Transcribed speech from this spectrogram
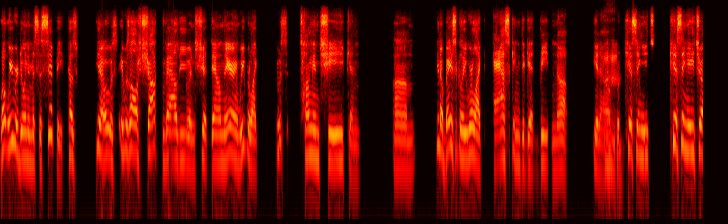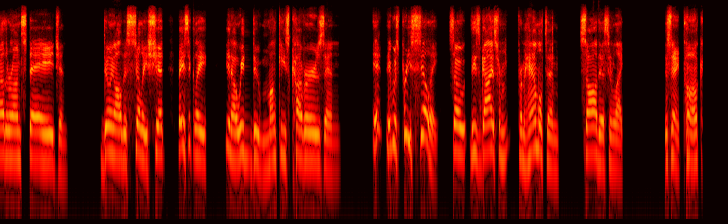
what we were doing in Mississippi because you know it was it was all shock value and shit down there, and we were like it was tongue in cheek and um, you know basically we're like asking to get beaten up, you know, mm-hmm. we're kissing each kissing each other on stage and doing all this silly shit. Basically, you know, we'd do Monkees covers and it it was pretty silly. So these guys from from Hamilton saw this and were like, this ain't punk.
